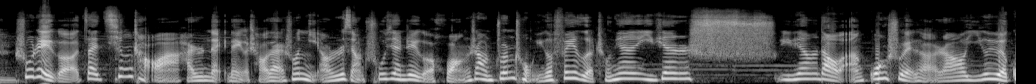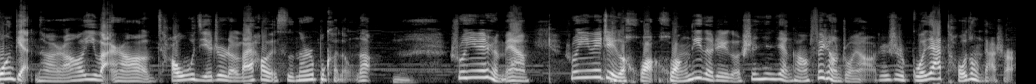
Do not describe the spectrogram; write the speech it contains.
嗯。说这个在清朝啊还是哪哪个朝代，说你要是想出现这个皇上专宠一个妃子，成天一天一天到晚光睡他，然后一个月光点他，然后一晚上毫无节制的来好几次，那是不可能的。嗯，说因为什么呀？说因为这个皇皇帝的这个身心健康非常重要，这是国家头等大事儿，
